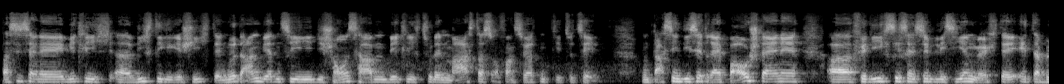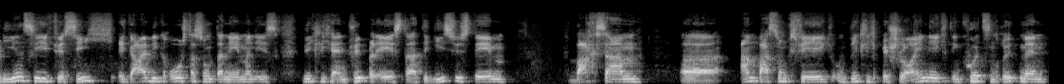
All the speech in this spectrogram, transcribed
Das ist eine wirklich äh, wichtige Geschichte. Nur dann werden Sie die Chance haben, wirklich zu den Masters of Uncertainty zu zählen. Und das sind diese drei Bausteine, äh, für die ich Sie sensibilisieren möchte. Etablieren Sie für sich, egal wie groß das Unternehmen ist, wirklich ein AAA-Strategiesystem, wachsam, äh, anpassungsfähig und wirklich beschleunigt in kurzen Rhythmen.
